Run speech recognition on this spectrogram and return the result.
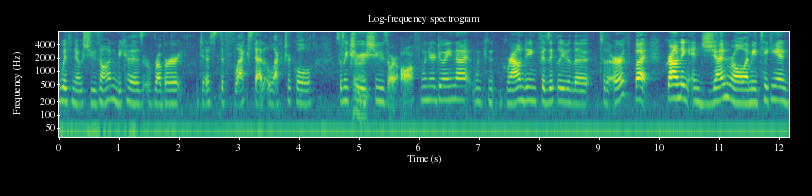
with no shoes on because rubber just deflects that electrical. So make sure your shoes are off when you're doing that. When con- grounding physically to the to the earth, but grounding in general. I mean, taking a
